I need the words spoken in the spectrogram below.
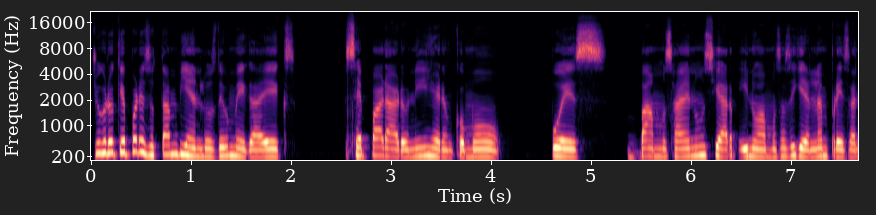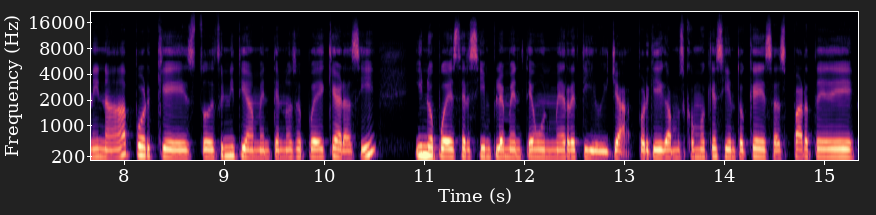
Yo creo que por eso también los de Omega X se pararon y dijeron como, pues vamos a denunciar y no vamos a seguir en la empresa ni nada porque esto definitivamente no se puede quedar así y no puede ser simplemente un me retiro y ya, porque digamos como que siento que esa es parte de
